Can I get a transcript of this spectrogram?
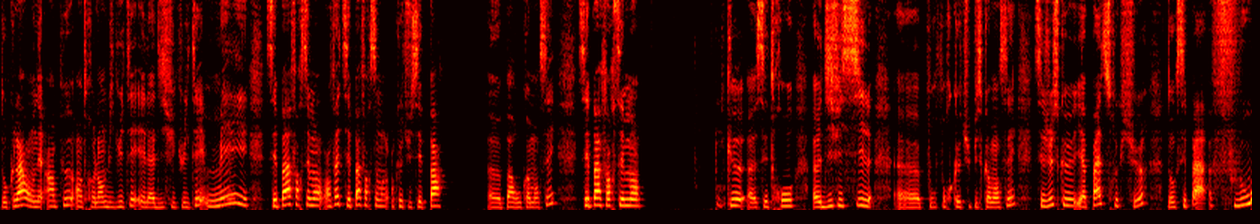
Donc là, on est un peu entre l'ambiguïté et la difficulté, mais c'est pas forcément, en fait, c'est pas forcément que tu sais pas par où commencer. C'est pas forcément que euh, c'est trop euh, difficile euh, pour, que tu puisses commencer. C'est juste qu'il n'y a pas de structure, donc c'est pas flou,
